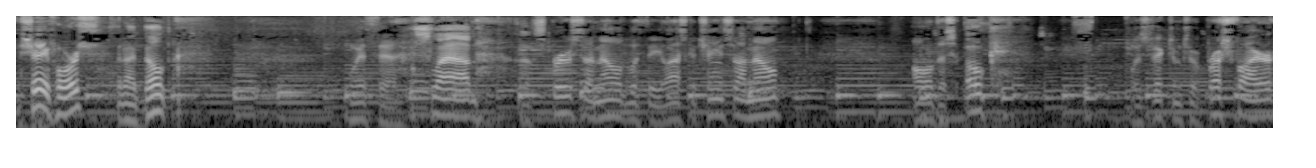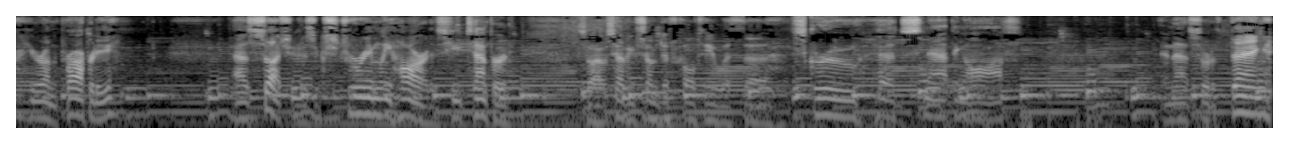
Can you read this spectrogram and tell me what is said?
the shave horse that I built with a slab of spruce I milled with the Alaska chainsaw mill. All of this oak was victim to a brush fire here on the property. As such, it is extremely hard. It's heat tempered. So I was having some difficulty with the screw head snapping off and that sort of thing.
